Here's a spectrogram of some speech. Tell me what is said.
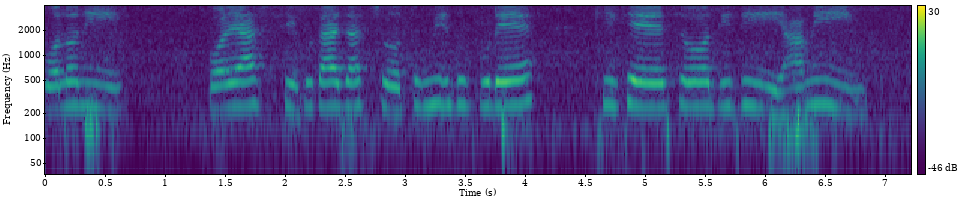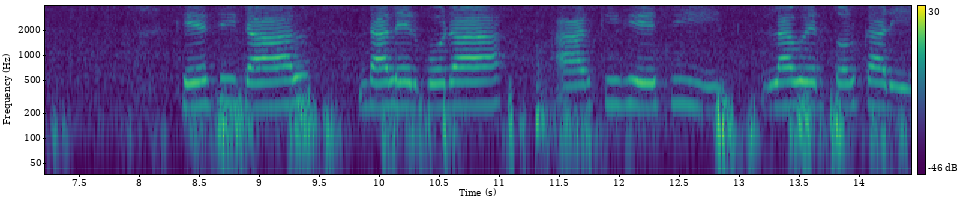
বলনি। পরে আসছি। কোথায় যাচ্ছ? তুমি দুপুরে কি খেয়েছো দিদি? আমি খেয়েছি ডাল, ডালের বড়া আর কি খেয়েছি? লাউয়ের তরকারি।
